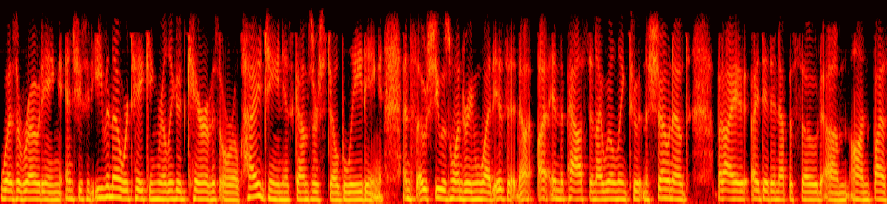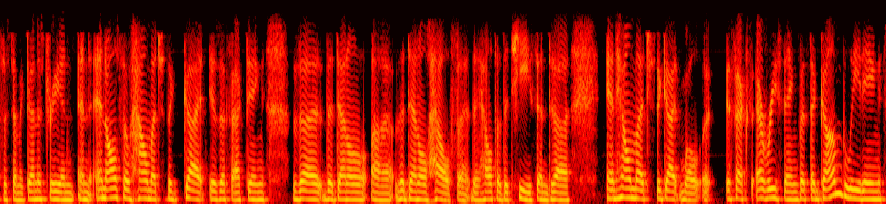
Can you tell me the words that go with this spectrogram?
was eroding. And she said even though we're taking really good care of his oral hygiene, his gums are still bleeding. And so she was wondering what is it now, uh, in the past, and I will link to it in the show notes. But I I did an episode um, on biosystemic dentistry, and and and also how much the gut is affecting the the dental uh, the dental health, uh, the health of the teeth, and uh, and how much the gut well affects everything but the gum bleeding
